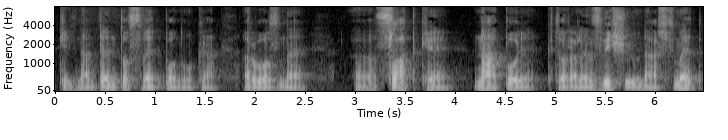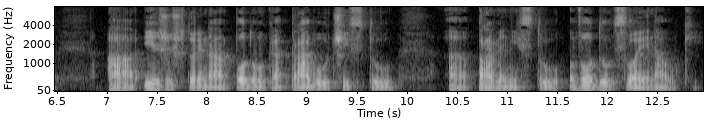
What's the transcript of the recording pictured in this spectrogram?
keď nám tento svet ponúka rôzne e, sladké nápoje, ktoré len zvyšujú náš smet a Ježiš, ktorý nám ponúka pravú, čistú, pramenistú vodu svojej nauky.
